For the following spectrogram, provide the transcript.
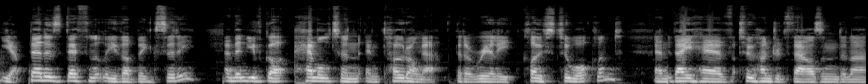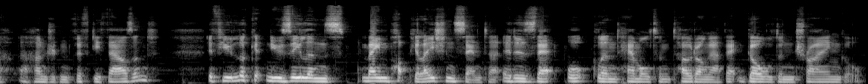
Yeah, that is definitely the big city. And then you've got Hamilton and Tauranga that are really close to Auckland, and they have 200,000 and a 150,000. If you look at New Zealand's main population centre, it is that Auckland, Hamilton, Tauranga, that golden triangle.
